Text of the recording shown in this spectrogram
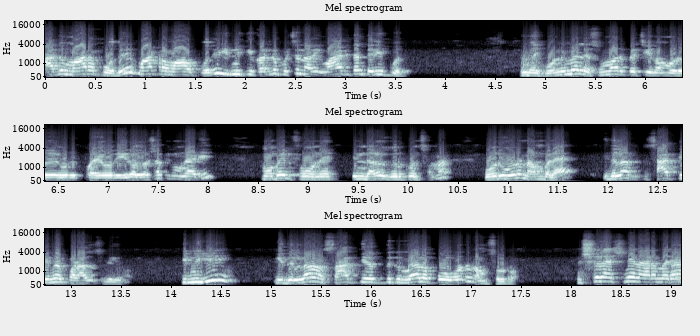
அது மாறப்போகுது மாற்றம் ஆக போகுது இன்னைக்கு கண்டுபிடிச்சு நாளைக்கு மாறி தான் தெரிய போகுது. இன்னைக்கு ஒண்ணுமே இல்லை. சுமார் பேச்சு நம்ம ஒரு ஒரு ஒரு இருபது வருஷத்துக்கு முன்னாடி மொபைல் போனு இந்த அளவுக்கு இருக்கும்னு சொன்னா ஒருவரும் நம்பல. இதெல்லாம் சாத்தியமே படாதுன்னு சொல்லிக்கிறோம். இன்னைக்கு இதெல்லாம் சாத்தியத்துக்கு மேல போகும்னு நம்ம சொல்றோம். வேற மாதிரி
